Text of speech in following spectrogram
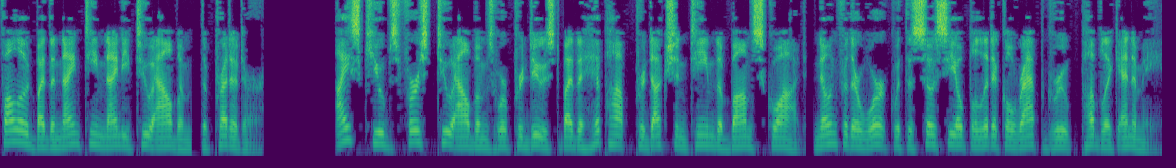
followed by the 1992 album the Predator. Ice Cube's first two albums were produced by the hip-hop production team The Bomb Squad, known for their work with the socio-political rap group Public Enemy.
